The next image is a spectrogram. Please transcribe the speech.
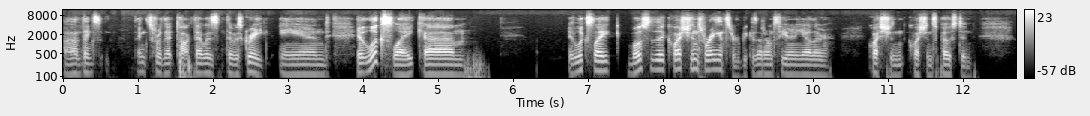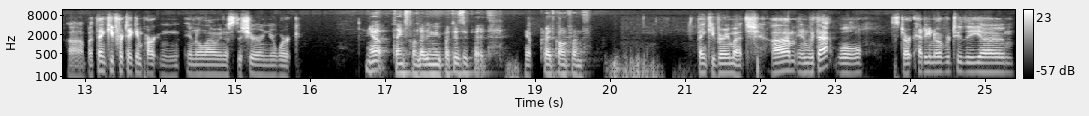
Uh, thanks, thanks for that talk. That was that was great. And it looks like um, it looks like most of the questions were answered because I don't see any other question questions posted. Uh, but thank you for taking part in, in allowing us to share in your work. Yeah, thanks for letting me participate. Yep. Great conference. Thank you very much. Um, and with that, we'll start heading over to the um,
